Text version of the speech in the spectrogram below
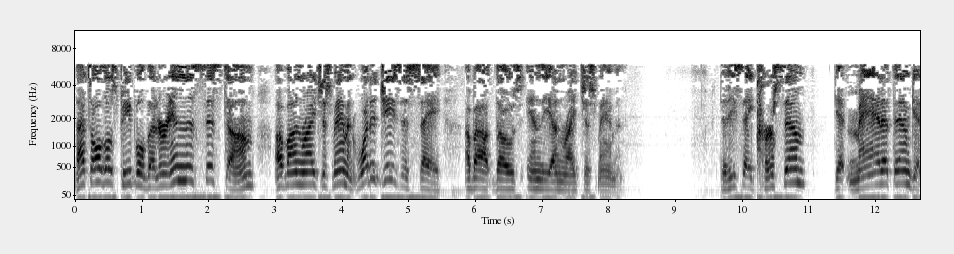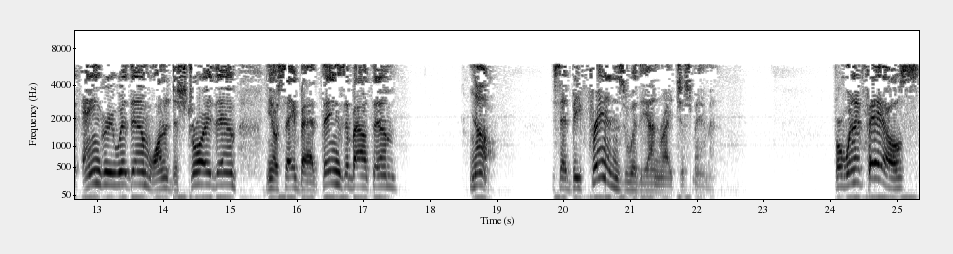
That's all those people that are in the system of unrighteous mammon. What did Jesus say about those in the unrighteous mammon? Did he say curse them? Get mad at them? Get angry with them? Want to destroy them? You know, say bad things about them? No. He said, be friends with the unrighteous mammon. For when it fails,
